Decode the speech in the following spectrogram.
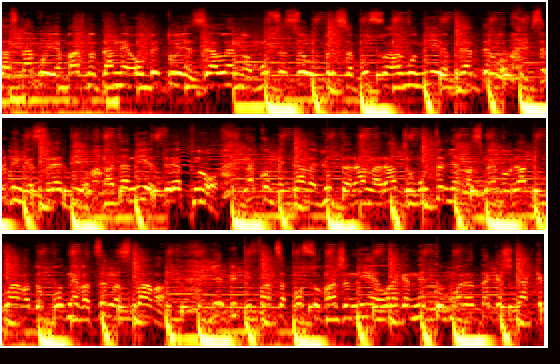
Za snagu je važno da ne obeduje zeleno. Musa se u prsa busu, al mu nije vredelo Srbin ga sredio, a da nije trepnuo Nakon megdana ljuta rana rađom utrlja Na smenu radu plava, do podneva crna spava. Jer biti faca posao važan nije lagan Netko mora da ga šljaka,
